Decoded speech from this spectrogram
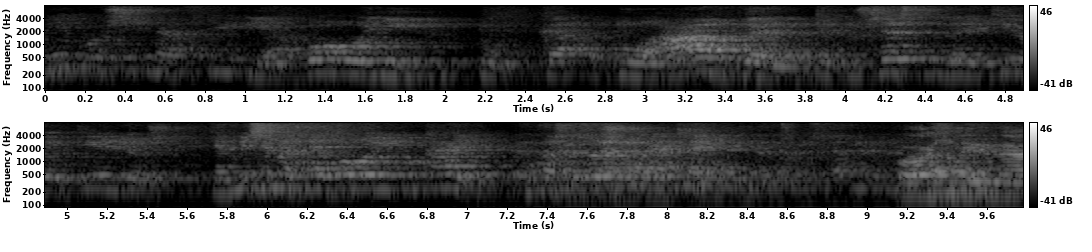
μήπως είναι αυτοί οι απόγονοι του, Κα- του Άβελ και τους έστειλε εκεί ο Κύριος και εμείς είμαστε οι απόγονοι του Κάι. Που Δεν θα είμαστε σας τόσο κάνουμε κακοί. κάτι, δεν θα σας κάνουμε Όχι να...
